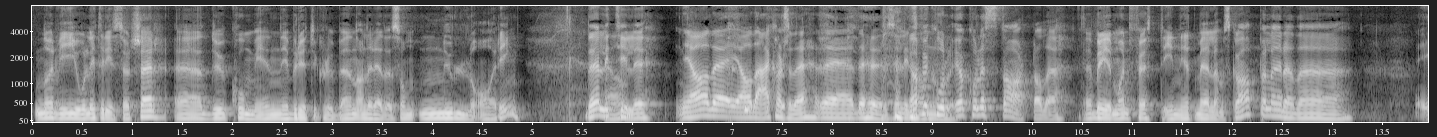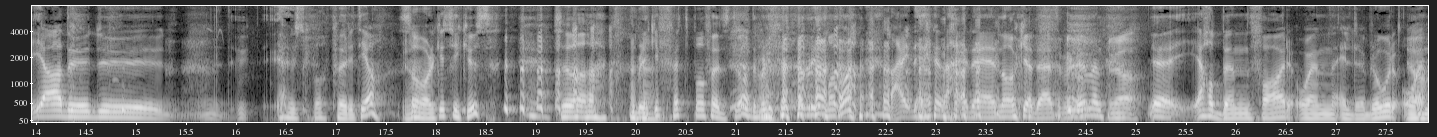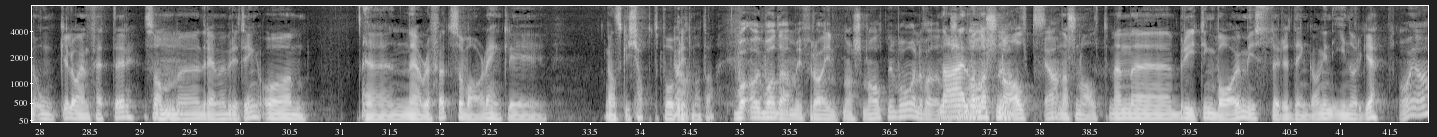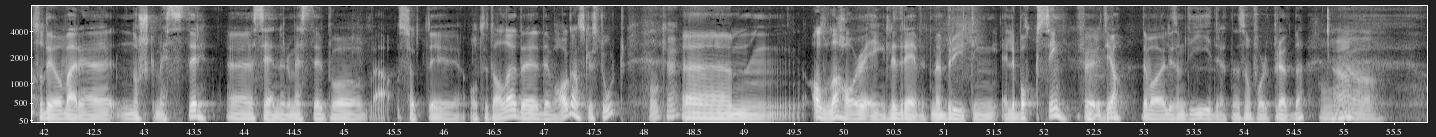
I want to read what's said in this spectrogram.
når vi gjorde litt research her, eh, du kom inn i bryteklubben allerede som nullåring. Det er litt tidlig. Ja, det, ja, det er kanskje det. Det, det høres jo litt Ja, for sånn ja, Hvordan starta det? Blir man født inn i et medlemskap, eller er det Ja, du, du Husk på, før i tida så var det ikke sykehus. Så du ble ikke født på fødestua. Du ble født på brytematta. Nei, det, nei det, nå kødder jeg selvfølgelig. Men Ja. jeg, jeg hadde en far og en eldrebror og Ja. en onkel og en fetter som eh, drev med bryting. Og eh, når jeg ble født, så var det egentlig ganske kjapt på brytematta. Var, var de fra internasjonalt nivå? Eller var det Nei, det var nasjonalt. Ja. nasjonalt. Men uh, bryting var jo mye større den gangen i Norge. Oh, ja. Så det å være norsk mester, uh, seniormester på ja, 70-80-tallet, det, det var ganske stort. Okay. Eh, alle har jo egentlig drevet med bryting eller boksing før Mm. i tida. Det var jo liksom de idrettene som folk prøvde. Ja.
